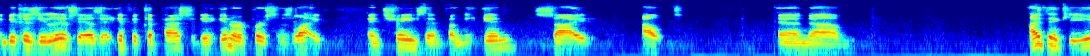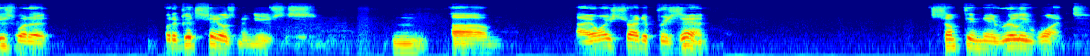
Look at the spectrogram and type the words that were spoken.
and because He lives, He has an infinite capacity to enter a person's life and change them from the inside out and um, I think he used what a what a good salesman uses. Mm. Um, I always try to present something they really want.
